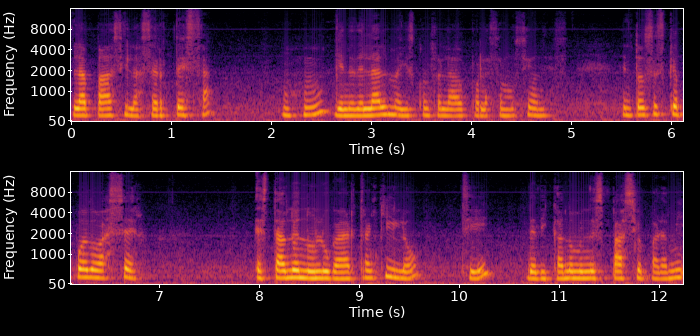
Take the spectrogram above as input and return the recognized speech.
La paz y la certeza viene del alma y es controlado por las emociones. Entonces, ¿qué puedo hacer? Estando en un lugar tranquilo, ¿sí? Dedicándome un espacio para mí,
